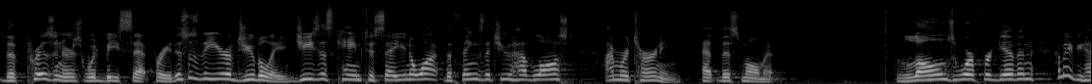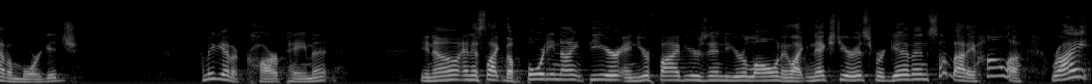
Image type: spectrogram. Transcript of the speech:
the prisoners would be set free. This is the year of Jubilee. Jesus came to say, you know what? The things that you have lost, I'm returning at this moment. Loans were forgiven. How many of you have a mortgage? How many of you have a car payment? You know, and it's like the 49th year and you're five years into your loan and like next year it's forgiven. Somebody holla, right?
